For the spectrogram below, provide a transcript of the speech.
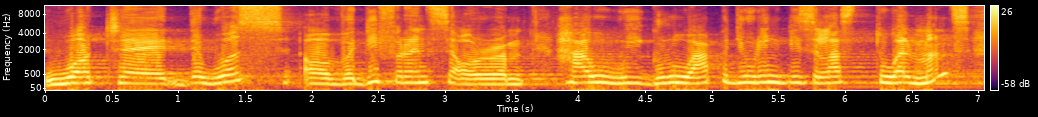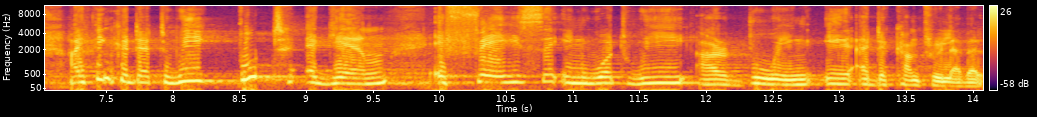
what uh, there was of a difference or um, how we grew up during these last 12 months, I think that we put again a face in what we are doing in, at the country level.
